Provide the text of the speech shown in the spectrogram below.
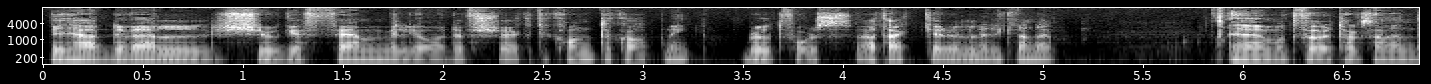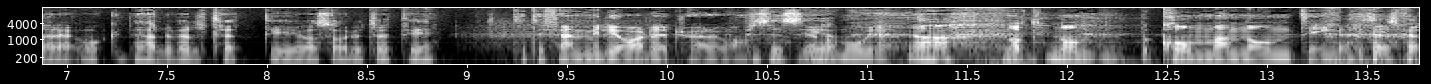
Vi hade väl 25 miljarder försök till kontokapning, brute force-attacker eller liknande. eh, mot företagsanvändare och vi hade väl 30, vad sa du, 30? 35 miljarder tror jag det var. Precis, jag kommer ihåg rätt. Ja, Något, någon, komma någonting, precis som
